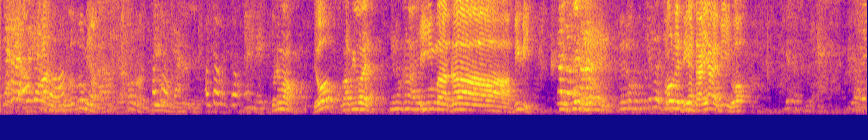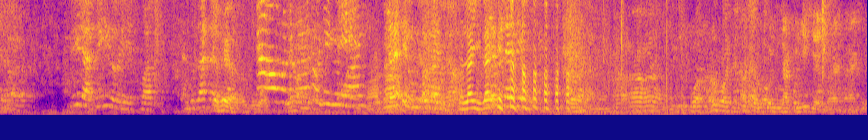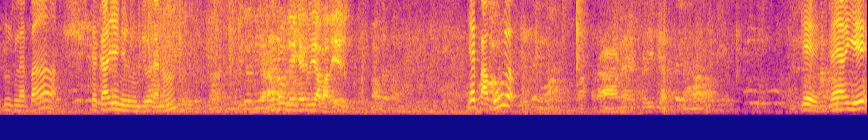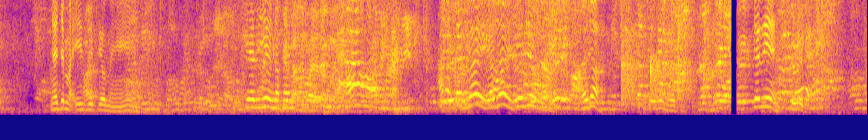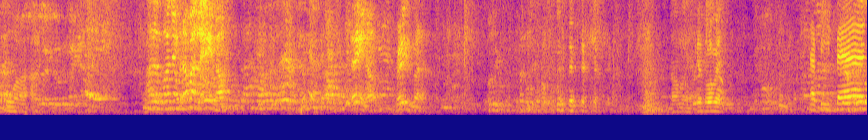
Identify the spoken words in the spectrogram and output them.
တယ်ဟာဘယ်လိုမြောင်းဟုတ်တော့ဒီဘုရားမောင်ယောဘာပြီးသွားလဲဒီမှာကပြီးပြီဒီတဲ့ဟုတ်လေဒီကဒါရပြီဟောပြီးလာပြီးလို့ဟိုဘူဇတ်တယ်ထဲလဲချင်ဘူးလို့လိုက်ယူလိုက် ဟိုကတော့ဘောတယ်ဆက်တော့ကိုညာကိုကြီးကြီးတယ်ကလပ်ပါတကားရိုက်နေလို့မပြောတာနော်ကျွန်တော်တို့လည်းရိုက်လို့ရပါတယ်လို့ရိုက်ပါဘူးလို့ဒါနဲ့ခရီးပြန်ကဲဒဏ်ရာရေးညကျမအေးစေးပြောမယ်ကဲဒီရနောက်ခါအာယောက်ယောက်ယောက်ကျေးဇူးယောက်ယောက်ကျေးဇူး အဲ့ဒါဘာကြောင့်မလဲလေနော်လေနော် break မလားကဲတော့ပဲ Happy birthday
